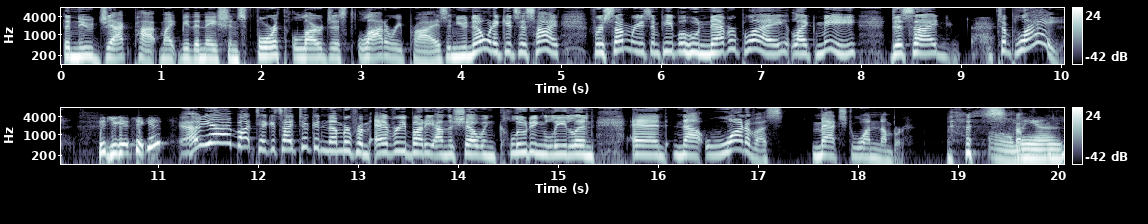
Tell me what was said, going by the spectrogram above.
the new jackpot might be the nation's fourth largest lottery prize. And you know, when it gets this high, for some reason, people who never play, like me, decide to play. Did you get tickets? Oh yeah, I bought tickets. I took a number from everybody on the show, including Leland, and not one of us matched one number. Oh man,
